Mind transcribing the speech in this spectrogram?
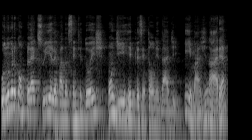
o número complexo i elevado a 102, onde i representa a unidade imaginária.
